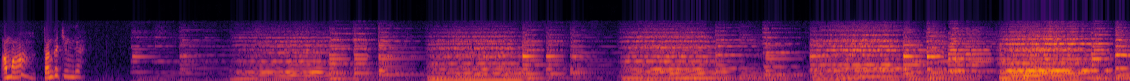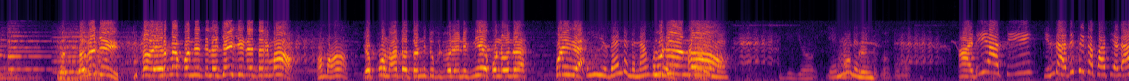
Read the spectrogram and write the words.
ஆமா தங்கச்சிங்க பஞ்சாயத்துல ஜெயிச்சிட்டேன் தெரியுமா? ஆமா எப்போ நான் தான் தண்ணி தூக்கிட்டு வரேன்? எனக்கு நீயே கொண்டு வந்த. புரியுங்க? ஐயோ வேண்டாம் நான் கொண்டு வரேன். ஐயோ என்ன? அடி ஆத்தி இந்த அதிசயத்தை பாத்தியலா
